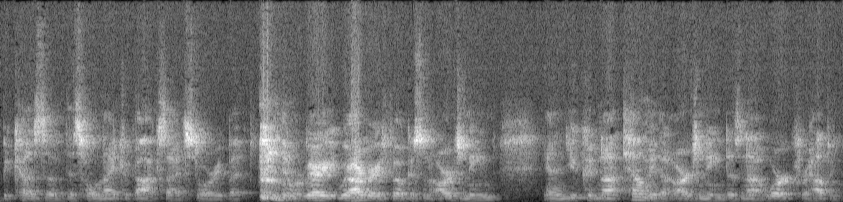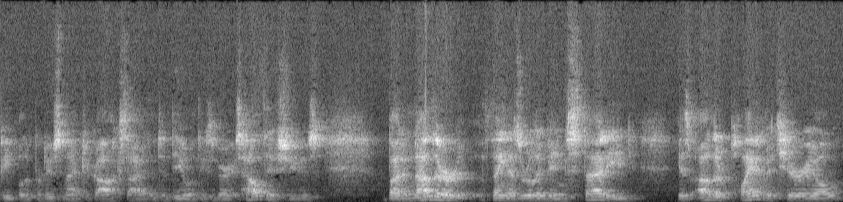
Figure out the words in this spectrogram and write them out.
because of this whole nitric oxide story. But we're very, we are very focused on arginine, and you could not tell me that arginine does not work for helping people to produce nitric oxide and to deal with these various health issues. But another thing that's really being studied is other plant material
